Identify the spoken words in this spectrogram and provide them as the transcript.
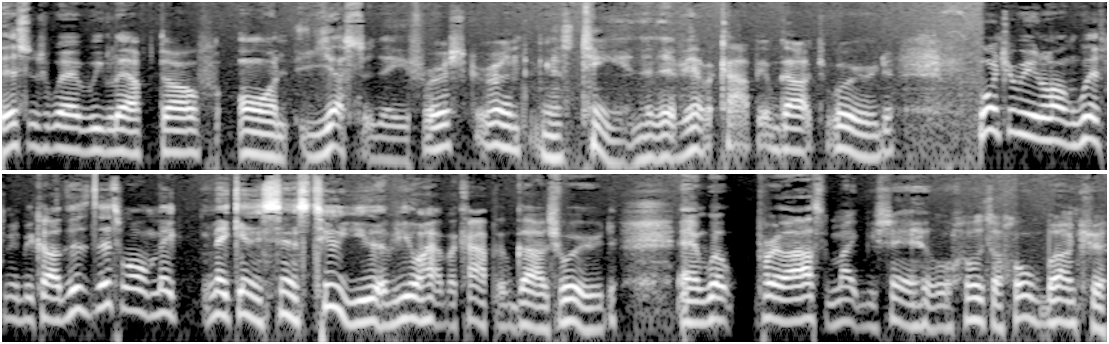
this is where we left off on yesterday, 1 Corinthians 10. And if you have a copy of God's Word, Won't you read along with me because this this won't make make any sense to you if you don't have a copy of God's Word. And what Brother Oscar might be saying here holds a whole bunch of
